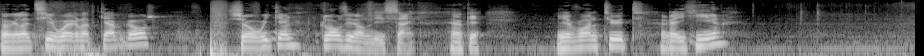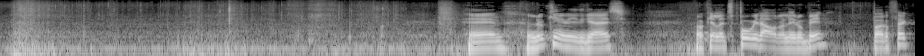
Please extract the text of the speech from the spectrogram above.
Okay let's see where that cap goes. So we can close it on this side. Okay you have one tooth right here. And looking at it guys okay let's pull it out a little bit. Perfect.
